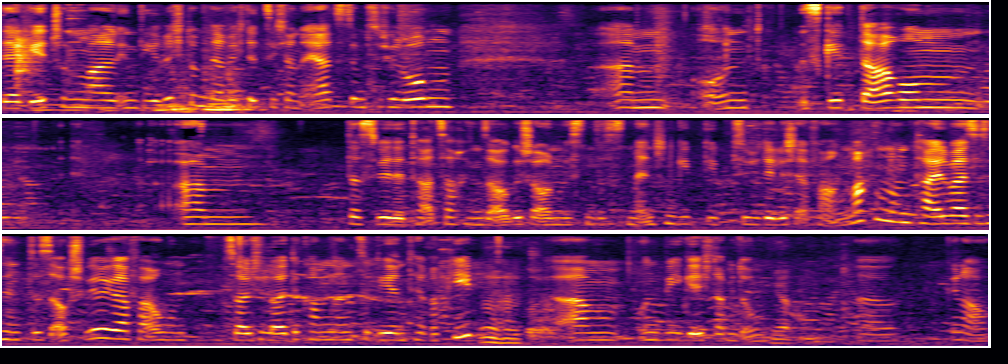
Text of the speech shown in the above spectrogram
der geht schon mal in die Richtung, der richtet sich an Ärzte und Psychologen. Ähm, und es geht darum, ähm, dass wir der Tatsache ins Auge schauen müssen, dass es Menschen gibt, die psychedelische Erfahrungen machen und teilweise sind das auch schwierige Erfahrungen und solche Leute kommen dann zu dir in Therapie ähm, und wie gehe ich damit um? Ja. Äh, genau.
